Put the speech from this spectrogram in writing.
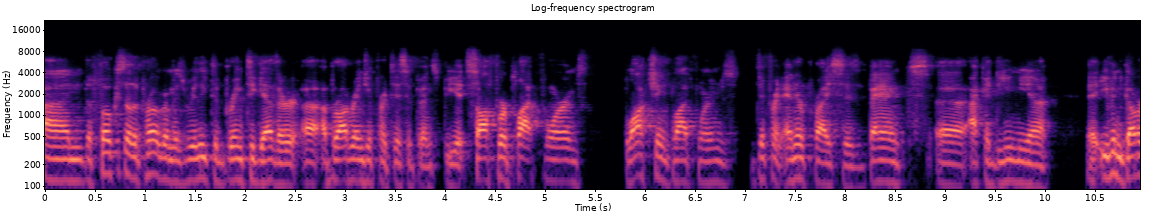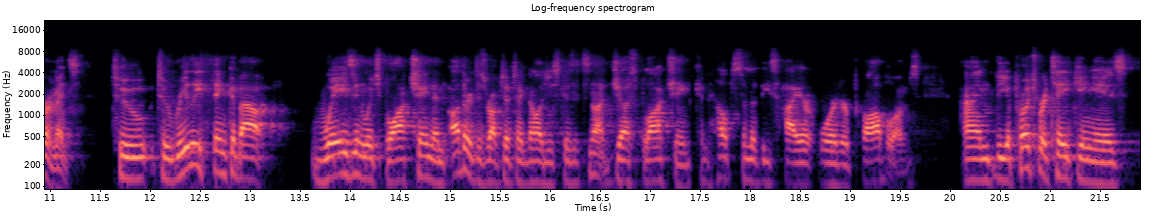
And the focus of the program is really to bring together a, a broad range of participants, be it software platforms, blockchain platforms, different enterprises, banks, uh, academia, uh, even governments, to to really think about ways in which blockchain and other disruptive technologies, because it's not just blockchain, can help some of these higher order problems. And the approach we're taking is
